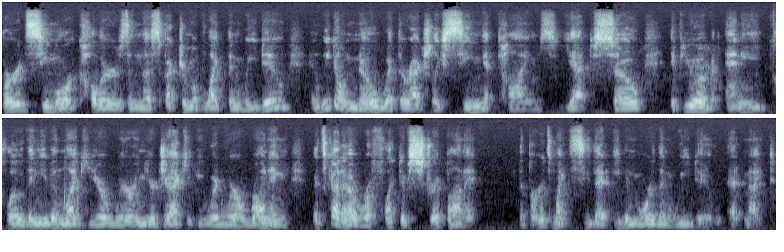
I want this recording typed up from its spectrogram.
birds see more colors in the spectrum of light than we do, and we don't know what they're actually seeing at times yet. So, if you have any clothing, even like you're wearing your jacket you would wear running, it's got a reflective strip on it. The birds might see that even more than we do at night.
